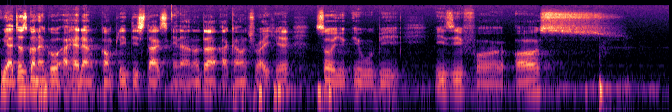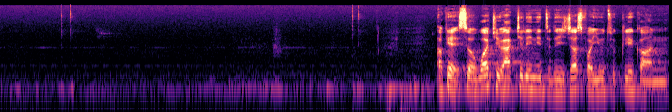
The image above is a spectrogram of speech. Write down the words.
We are just gonna go ahead and complete this task in another account right here. So you, it will be easy for us. Okay so what you actually need to do is just for you to click on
